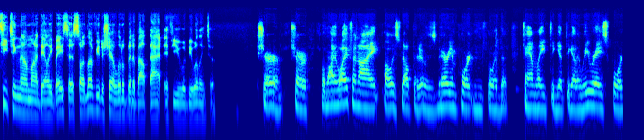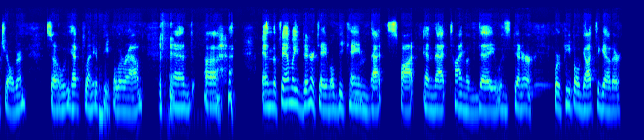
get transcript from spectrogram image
teaching them on a daily basis. So I'd love you to share a little bit about that, if you would be willing to. Sure, sure. Well, my wife and I always felt that it was very important for the family to get together. We raised four children so we had plenty of people around, and uh, and the family dinner table became that spot, and that time of day was dinner where people got together,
